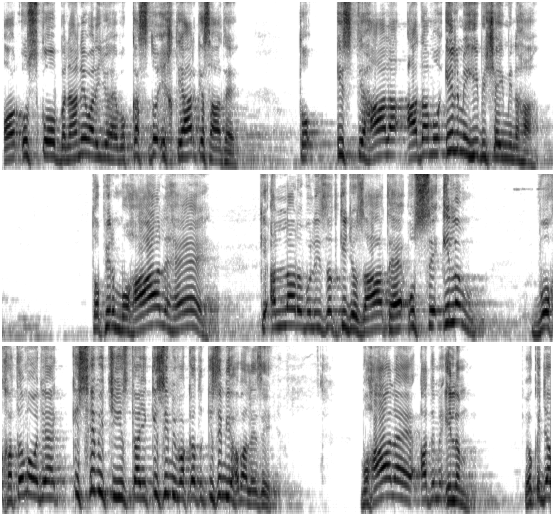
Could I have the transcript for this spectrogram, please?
اور اس کو بنانے والی جو ہے وہ قصد و اختیار کے ساتھ ہے، تو استحال آدم و علم ہی بشئی منہا۔ تو پھر محال ہے کہ اللہ رب العزت کی جو ذات ہے، اس سے علم وہ ختم ہو جائے کسی بھی چیز کا یا کسی بھی وقت، کسی بھی حوالے سے۔ محال ہے عدم علم۔ کیونکہ جب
